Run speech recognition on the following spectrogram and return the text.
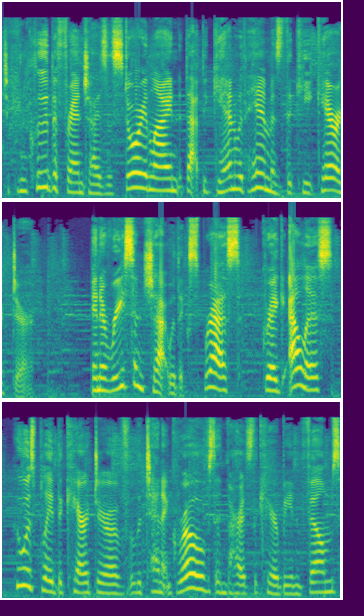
to conclude the franchise's storyline that began with him as the key character. In a recent chat with Express, Greg Ellis, who has played the character of Lieutenant Groves in Pirates of the Caribbean films,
